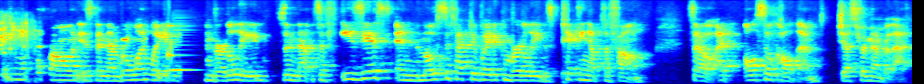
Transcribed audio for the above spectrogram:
The phone is the number one way to convert a lead. So that's the easiest and the most effective way to convert a lead is picking up the phone. So I also call them. Just remember that.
